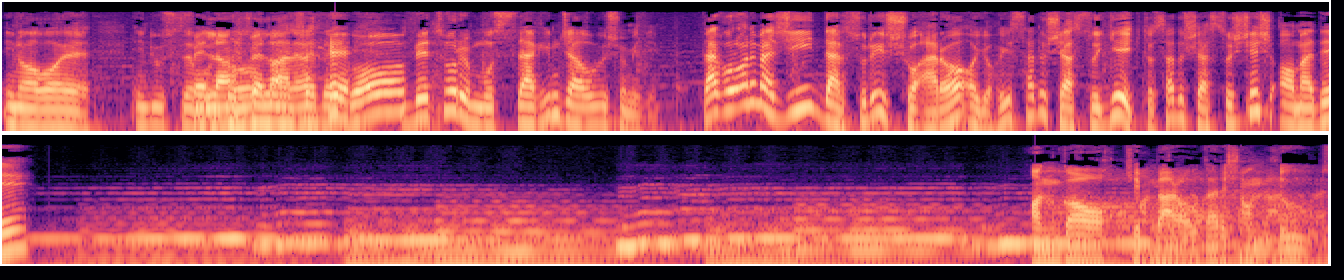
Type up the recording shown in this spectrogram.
این آقای این دوستمون فلان فلان بله، شده گفت. به طور مستقیم جوابشو میدیم. در قرآن مجید در سوره شعرا آیه های 161 تا 166 آمده آنگاه که برادرشان لوط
